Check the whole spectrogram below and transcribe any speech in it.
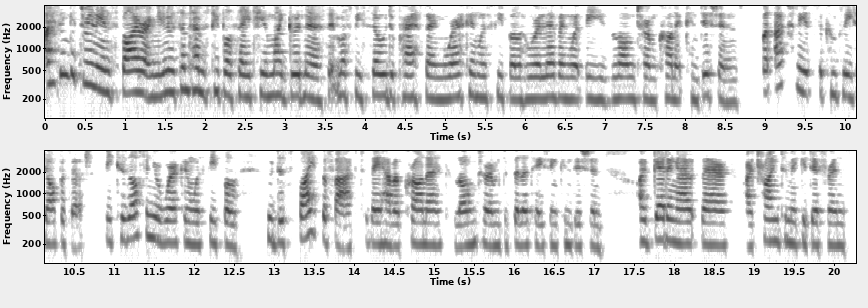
I think it's really inspiring. You know, sometimes people say to you, my goodness, it must be so depressing working with people who are living with these long term chronic conditions. But actually, it's the complete opposite because often you're working with people who, despite the fact they have a chronic, long term, debilitating condition, are getting out there, are trying to make a difference,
